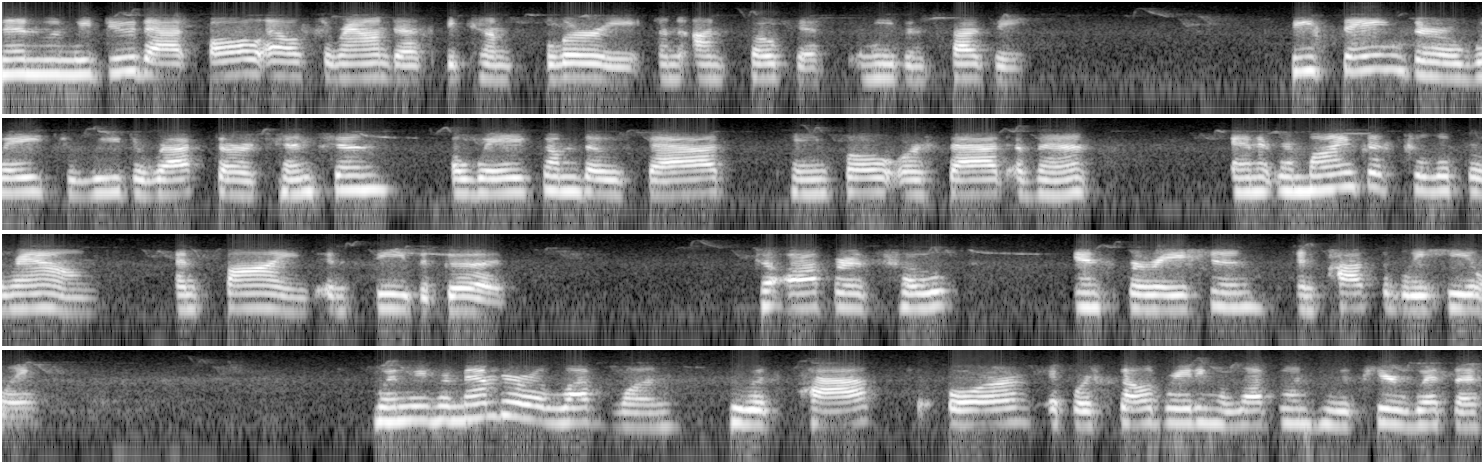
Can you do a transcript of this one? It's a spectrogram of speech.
then when we do that, all else around us becomes blurry and unfocused and even fuzzy. These things are a way to redirect our attention away from those bad, painful, or sad events. And it reminds us to look around and find and see the good, to offer us hope, inspiration, and possibly healing. When we remember a loved one who has passed or if we're celebrating a loved one who is here with us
